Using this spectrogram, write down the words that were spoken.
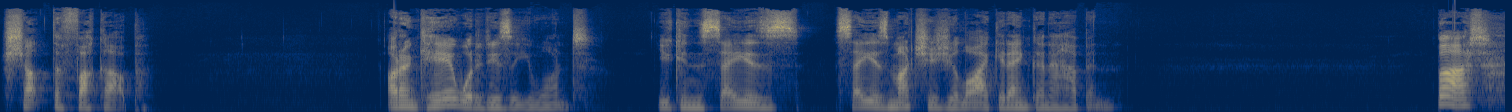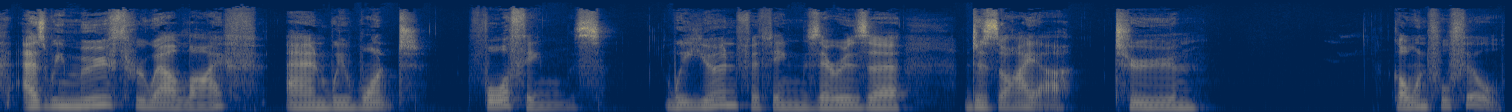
shut the fuck up. I don't care what it is that you want. You can say as say as much as you like, it ain't gonna happen. But as we move through our life and we want for things, we yearn for things, there is a desire to go and fulfill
